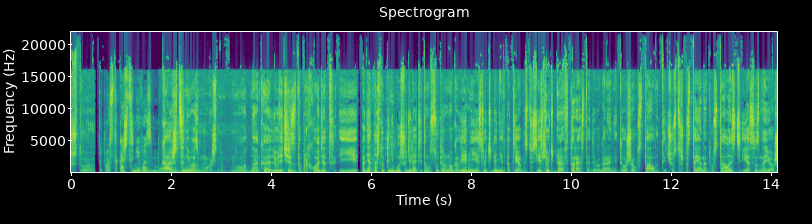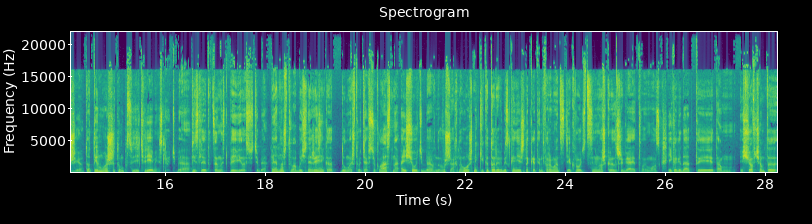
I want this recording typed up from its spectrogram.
что Это просто кажется невозможно. Кажется невозможным. Но, однако, люди через это проходят. И понятно, что ты не будешь уделять этому супер много времени, если у тебя нет потребности. То есть, если у тебя вторая стадия выгорания, ты уже устал, и ты чувствуешь постоянно эту усталость и осознаешь ее, то ты можешь этому посвятить время, если у тебя, если эта ценность появилась у тебя. Понятно, что в обычной жизни, когда ты думаешь, что у тебя все классно, а еще у тебя в ушах наушники, которых бесконечно какая-то информация тебе крутится, немножко разжигает твой мозг. И когда ты там еще в чем-то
